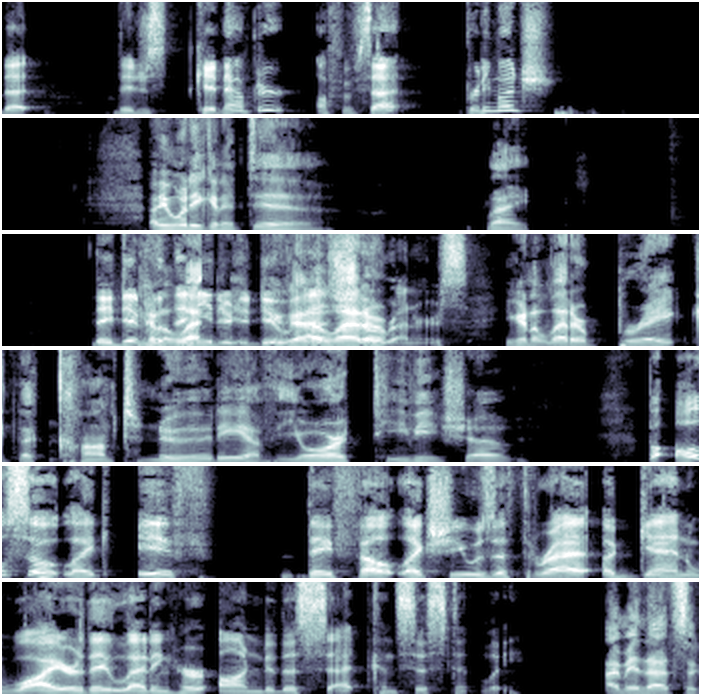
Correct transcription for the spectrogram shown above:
that they just kidnapped her off of set, pretty much. I mean, what are you gonna do? Like, They did what they let- needed to you're do as let her- showrunners. you're gonna let her break the continuity of your TV show? But also, like, if they felt like she was a threat, again, why are they letting her onto the set consistently? I mean, that's a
